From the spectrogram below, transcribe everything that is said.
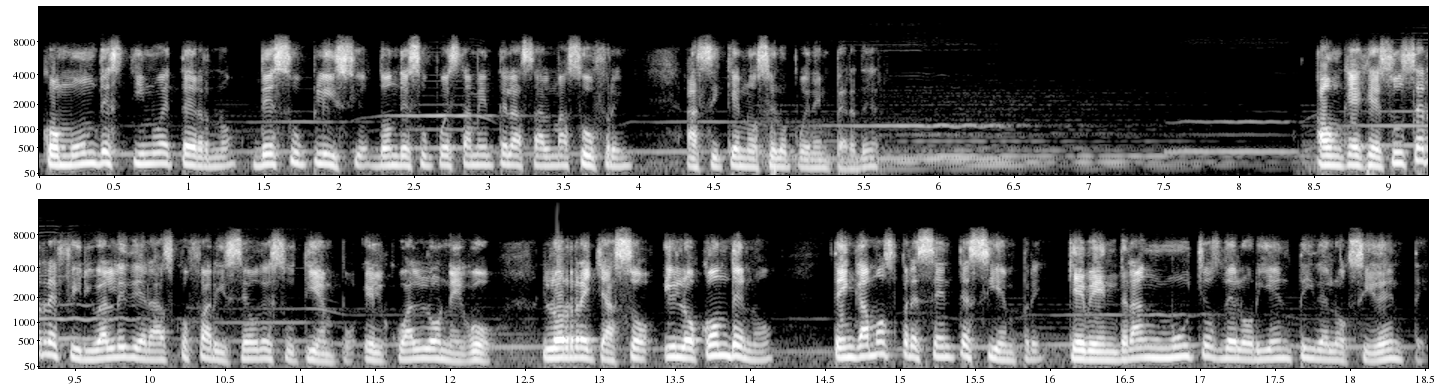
como un destino eterno de suplicio donde supuestamente las almas sufren, así que no se lo pueden perder. Aunque Jesús se refirió al liderazgo fariseo de su tiempo, el cual lo negó, lo rechazó y lo condenó, tengamos presente siempre que vendrán muchos del oriente y del occidente,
